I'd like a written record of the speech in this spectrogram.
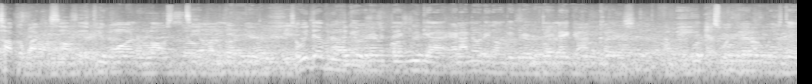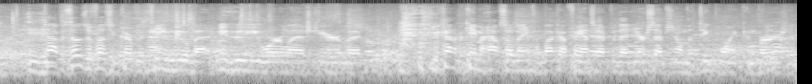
talk about the season. If you won or lost, the team on the So we definitely gonna give it everything we got, and I know they're gonna give it everything they got because I mean that's what they always do. Mm-hmm. Thomas, those of us who covered the team knew about knew who you were last year, but you kind of became a household name for Buckeye fans after that interception on the two point conversion.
